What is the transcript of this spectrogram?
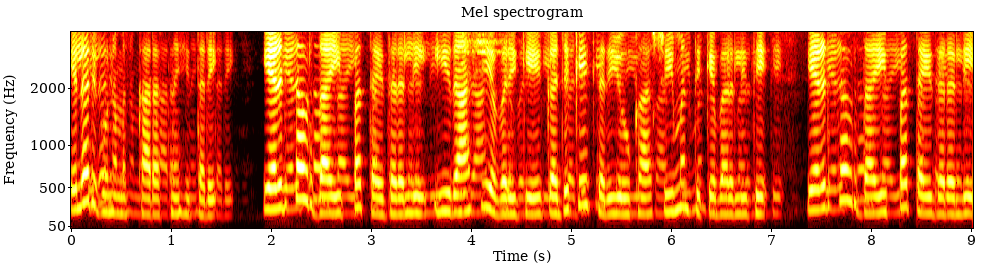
ಎಲ್ಲರಿಗೂ ನಮಸ್ಕಾರ ಸ್ನೇಹಿತರೆ. ಎರಡ್ ಸಾವಿರದ ಇಪ್ಪತ್ತೈದರಲ್ಲಿ ಈ ರಾಶಿಯವರಿಗೆ ಗಜಕೇಸರಿ ಯೋಗ ಶ್ರೀಮಂತಿಕೆ ಬರಲಿದೆ. ಎರಡ್ ಸಾವಿರದ ಇಪ್ಪತ್ತೈದರಲ್ಲಿ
